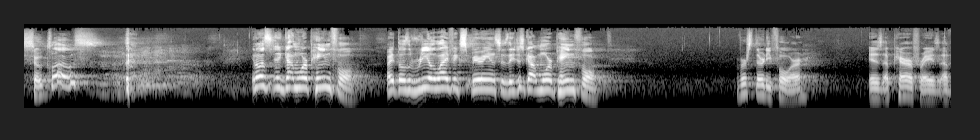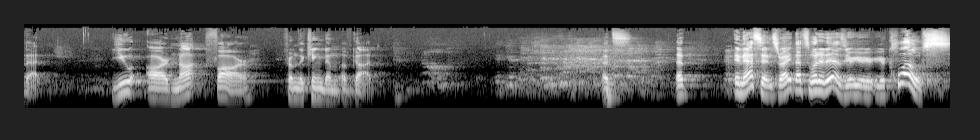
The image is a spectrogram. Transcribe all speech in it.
so close. you know, it got more painful, right? Those real life experiences, they just got more painful. Verse 34 is a paraphrase of that. You are not far from the kingdom of God. That's, that, in essence, right? That's what it is. You're, you're, you're close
